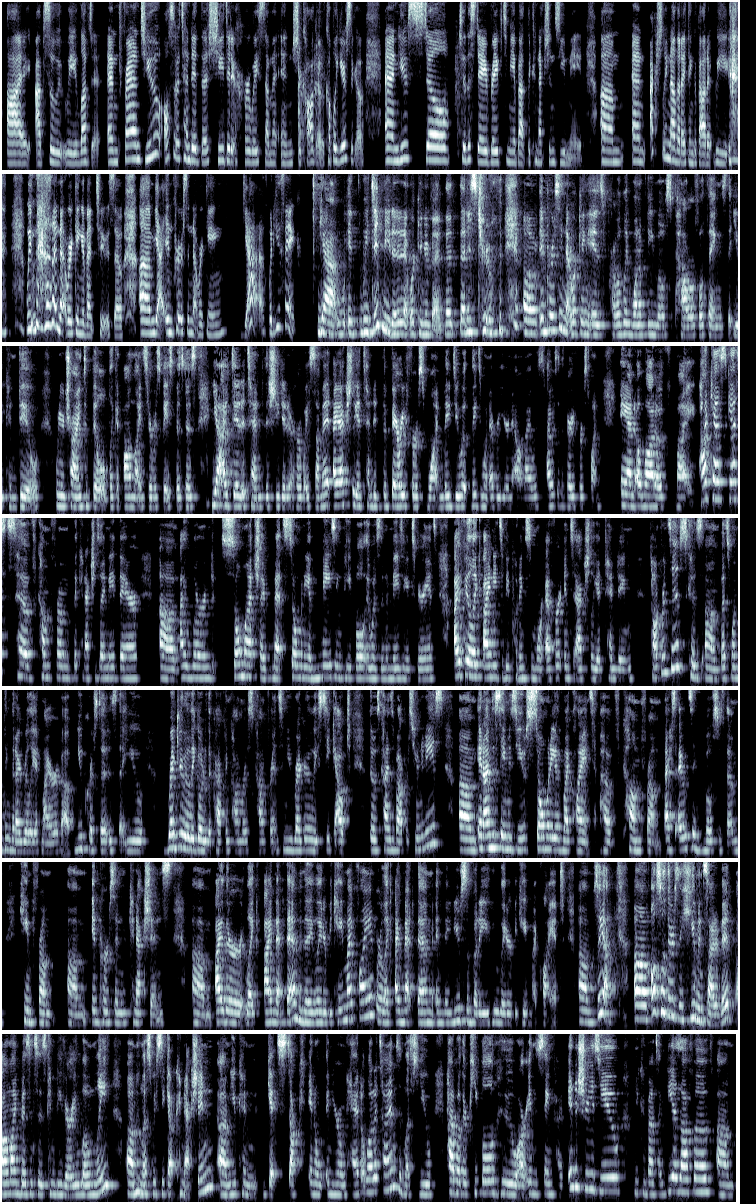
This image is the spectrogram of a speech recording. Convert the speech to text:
I absolutely loved it. And Fran, you also attended the She Did It Her Way Summit in Chicago a couple years ago, and you still, to this day, rave to me about the connections you made. Um, and actually, now that I think about it, we we met at a networking event too. So um, yeah, in person networking. Yeah, what do you think? Yeah, it, we did meet at a networking event. That that is true. um, in-person networking is probably one of the most powerful things that you can do when you're trying to build like an online service-based business. Yeah, I did attend the She Did It Her Way Summit. I actually attended the very first one. They do it. They do one every year now, and I was I was at the very first one. And a lot of my podcast guests have come from the connections I made there. Um, I learned so much. I've met so many amazing people. It was an amazing experience. I feel like I need to be putting some more effort into actually attending conferences because um, that's one thing that I really admire about you, Krista, is that you regularly go to the Craft and Commerce conference and you regularly seek out those kinds of opportunities. Um, and I'm the same as you. So many of my clients have come from, I, I would say most of them came from um, in-person connections um, either like i met them and they later became my client or like i met them and they knew somebody who later became my client. Um, so yeah um, also there's the human side of it. Online businesses can be very lonely um, unless we seek out connection. Um, you can get stuck in, a, in your own head a lot of times unless you have other people who are in the same kind of industry as you you can bounce ideas off of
